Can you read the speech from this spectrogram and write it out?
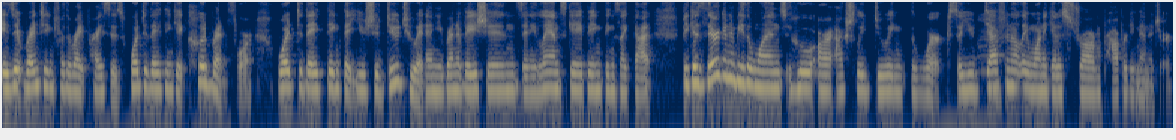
is it renting for the right prices? What do they think it could rent for? What do they think that you should do to it? Any renovations, any landscaping, things like that. Because they're going to be the ones who are actually doing the work. So you mm. definitely want to get a strong property manager.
